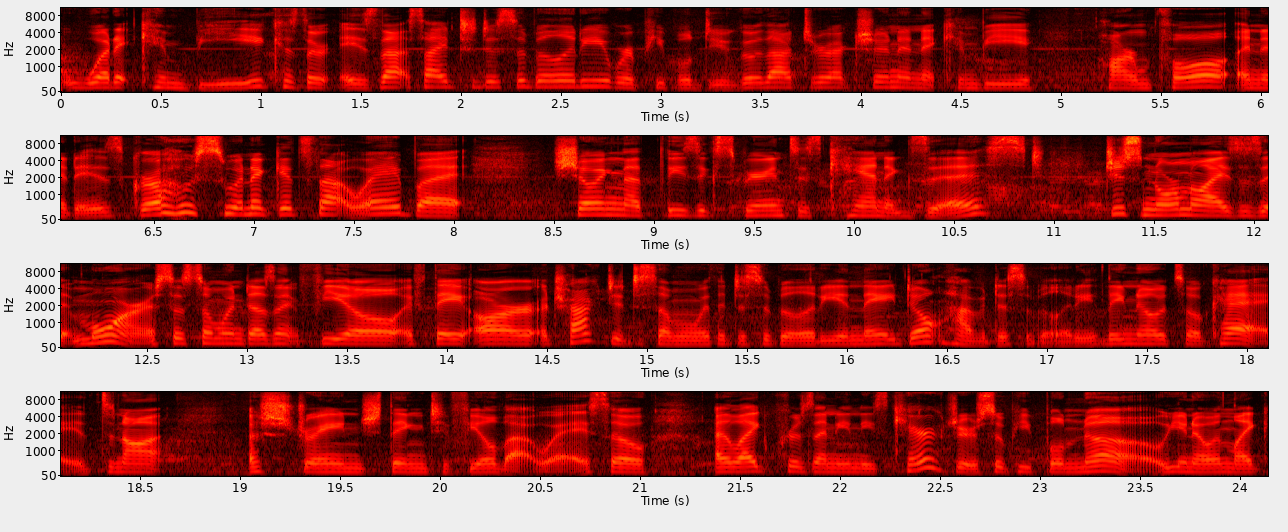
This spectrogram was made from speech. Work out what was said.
what it can be because there is that side to disability where people do go that direction and it can be harmful and it is gross when it gets that way, but showing that these experiences can exist just normalizes it more. So someone doesn't feel if they are attracted to someone with a disability and they don't have a disability, they know it's okay. It's not a strange thing to feel that way. So I like presenting these characters so people know, you know, and like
